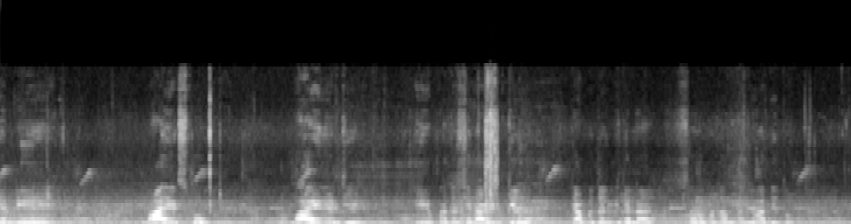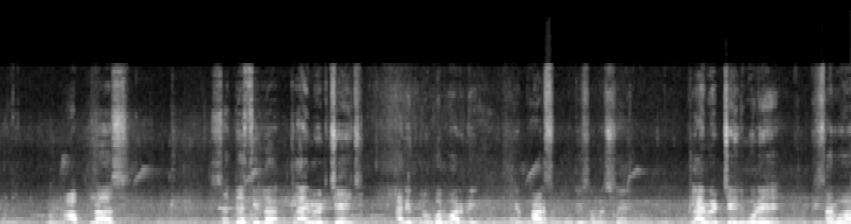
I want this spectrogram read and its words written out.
यांनी महा एक्सपो माय एनर्जी हे प्रदर्शन आयोजित केलं. त्याबद्दल मी त्यांना सर्वप्रथम धन्यवाद देतो. आपणास सध्यास्थितीला क्लायमेट चेंज आणि ग्लोबल वॉर्मिंग हे फार मोठी समस्या आहे. क्लायमेट चेंजमुळे सर्व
